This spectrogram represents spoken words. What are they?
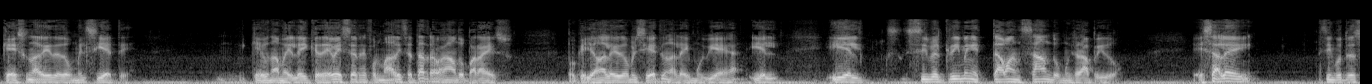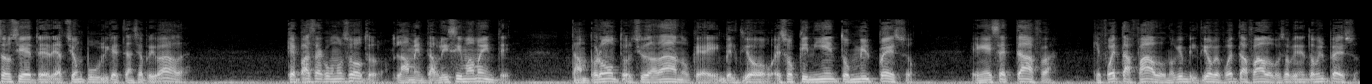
que es una ley de 2007, que es una ley que debe ser reformada y se está trabajando para eso, porque ya una ley de 2007 es una ley muy vieja y el y el cibercrimen está avanzando muy rápido. Esa ley 5307 de acción pública y estancia privada. ¿Qué pasa con nosotros? Lamentabilísimamente, tan pronto el ciudadano que invirtió esos 500 mil pesos en esa estafa, que fue estafado, no que invirtió, que fue estafado por esos 500 mil pesos,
